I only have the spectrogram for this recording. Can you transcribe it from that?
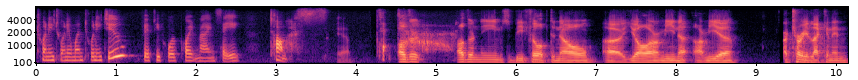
2021 22? 54.9 say Thomas. Yeah. Ta-ta. Other other names would be Phillip Danault, uh, Yoel Armina, Armia, Artturi Lehkonen,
